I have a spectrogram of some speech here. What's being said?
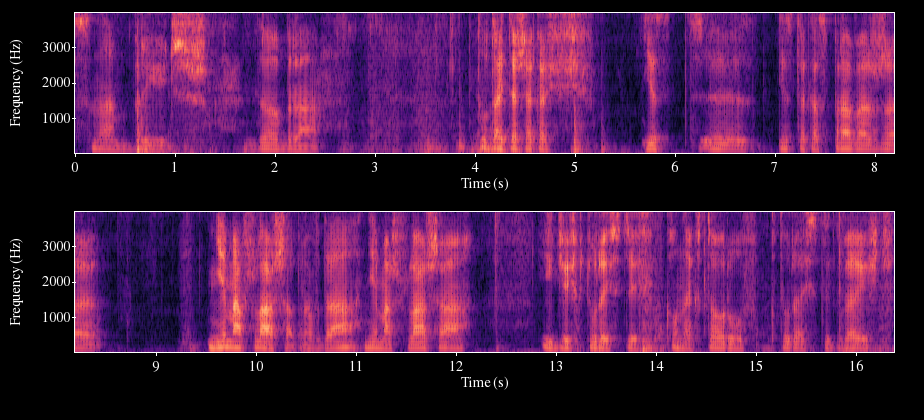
SnapBridge dobra. Tutaj też jakaś jest, y, jest taka sprawa, że nie ma flasza, prawda? Nie masz flasza i gdzieś któreś z tych konektorów, któreś z tych wejść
